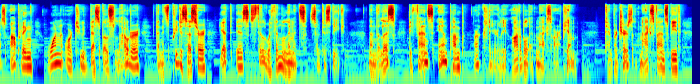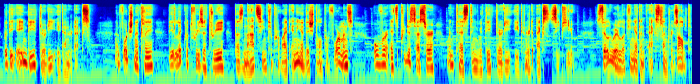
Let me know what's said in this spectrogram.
is operating 1 or 2 decibels louder than its predecessor, yet is still within limits, so to speak. Nonetheless, the fans and pump are clearly audible at max RPM. Temperatures at max fan speed with the AMD 3800X. Unfortunately, the Liquid Freezer 3 does not seem to provide any additional performance over its predecessor when testing with the 3800X CPU. Still, we're looking at an excellent result,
